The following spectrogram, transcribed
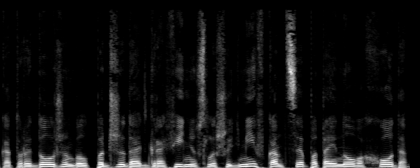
который должен был поджидать графиню с лошадьми в конце потайного хода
